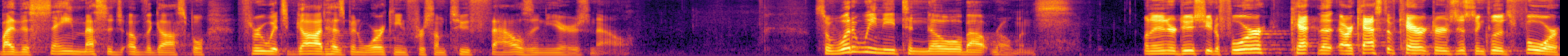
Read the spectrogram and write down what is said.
by this same message of the gospel through which God has been working for some 2,000 years now. So, what do we need to know about Romans? I want to introduce you to four. Our cast of characters just includes four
